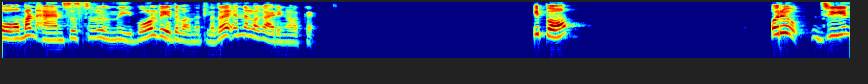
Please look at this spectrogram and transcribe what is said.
കോമൺ ആൻസസ്റ്ററിൽ നിന്ന് ഇവോൾവ് ചെയ്ത് വന്നിട്ടുള്ളത് എന്നുള്ള കാര്യങ്ങളൊക്കെ. ഇപ്പോ ഒരു ജീൻ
